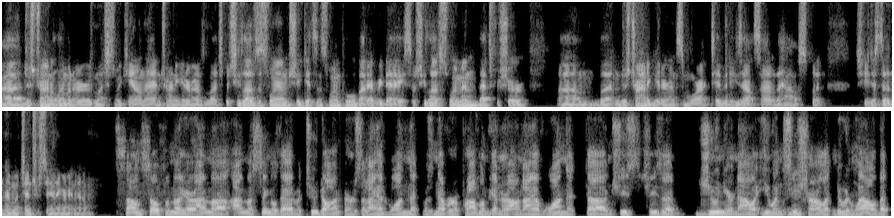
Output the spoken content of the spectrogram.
uh, just trying to limit her as much as we can on that and trying to get her out as much. But she loves to swim. She gets in swim pool about every day, so she loves swimming. That's for sure. Um, but I'm just trying to get her in some more activities outside of the house. But she just doesn't have much interest in anything right now. Sounds so familiar. I'm a I'm a single dad with two daughters, and I had one that was never a problem getting around. I have one that uh, she's she's a junior now at UNC mm-hmm. Charlotte doing well. But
